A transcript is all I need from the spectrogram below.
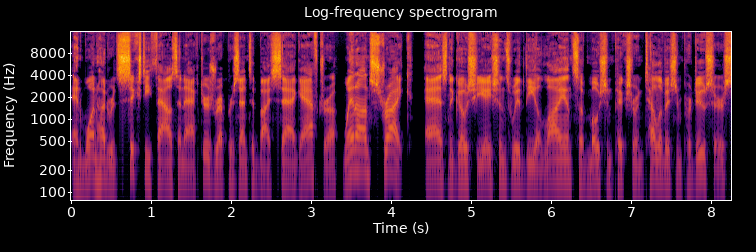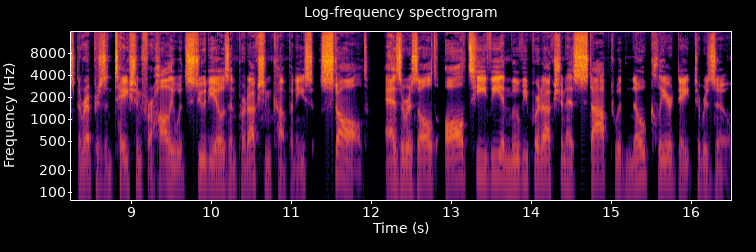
and 160,000 actors represented by SAG AFTRA went on strike as negotiations with the Alliance of Motion Picture and Television Producers, the representation for Hollywood studios and production companies, stalled. As a result, all TV and movie production has stopped with no clear date to resume.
